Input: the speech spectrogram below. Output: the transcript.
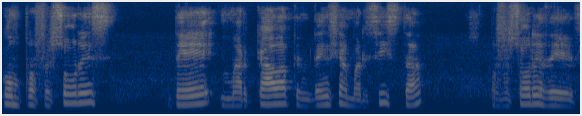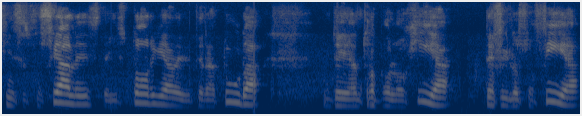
con profesores de marcada tendencia marxista, profesores de ciencias sociales, de historia, de literatura, de antropología, de filosofía,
